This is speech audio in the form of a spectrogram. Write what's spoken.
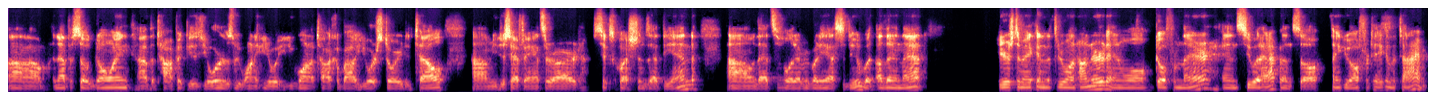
um, an episode going. Uh, the topic is yours. We want to hear what you want to talk about your story to tell. Um, you just have to answer our six questions at the end. Um, that's what everybody has to do. But other than that here's to making it through 100 and we'll go from there and see what happens. So thank you all for taking the time.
